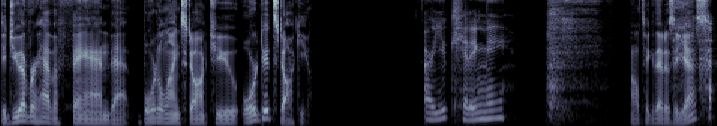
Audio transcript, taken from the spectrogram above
Did you ever have a fan that borderline stalked you or did stalk you? Are you kidding me? I'll take that as a yes.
